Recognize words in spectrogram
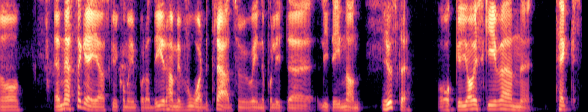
Ja. Eh, nästa grej jag skulle komma in på då, det är det här med vårdträd som vi var inne på lite, lite innan. Just det. Och jag har skrivit en text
